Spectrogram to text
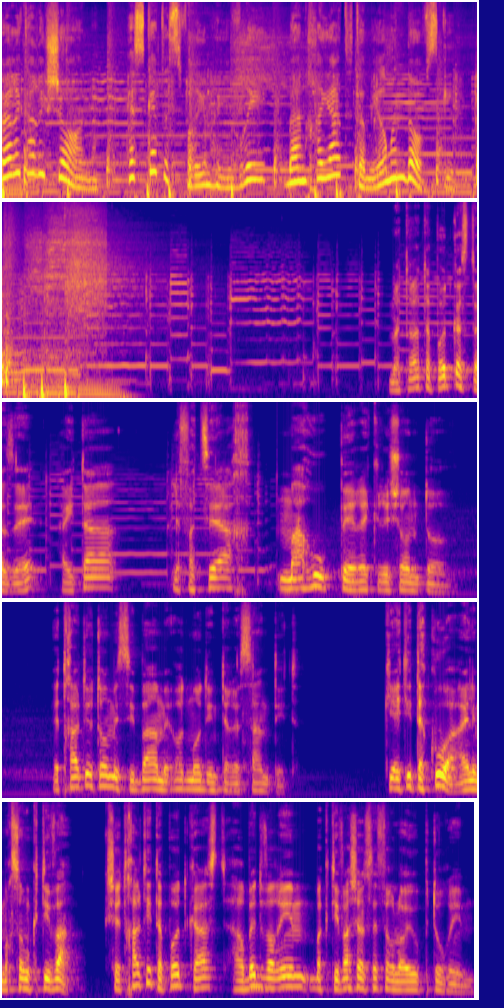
הפרק הראשון, הסכת הספרים העברי, בהנחיית תמיר מנדובסקי. מטרת הפודקאסט הזה הייתה לפצח מהו פרק ראשון טוב. התחלתי אותו מסיבה מאוד מאוד אינטרסנטית. כי הייתי תקוע, היה לי מחסום כתיבה. כשהתחלתי את הפודקאסט, הרבה דברים בכתיבה של הספר לא היו פתורים.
